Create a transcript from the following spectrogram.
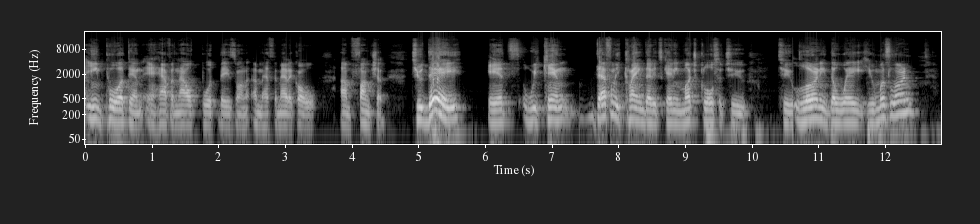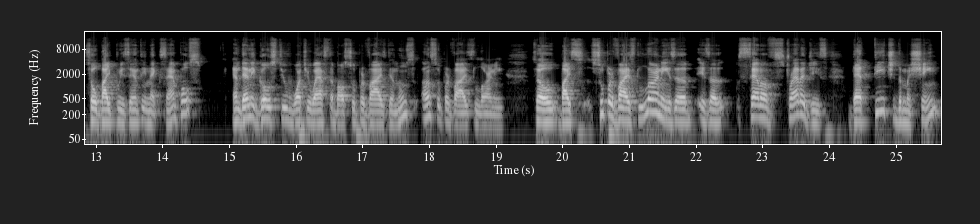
input and, and have an output based on a mathematical um, function. Today, it's we can definitely claim that it's getting much closer to to learning the way humans learn. So by presenting examples, and then it goes to what you asked about supervised and unsupervised learning. So by supervised learning is a is a set of strategies that teach the machine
